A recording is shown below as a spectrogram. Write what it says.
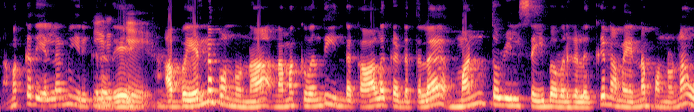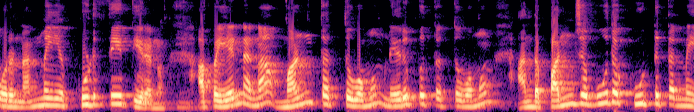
நமக்கு அது எல்லாமே இருக்கிறது. இருக்கே. அப்ப என்ன பண்ணணும்னா நமக்கு வந்து இந்த காலகட்டத்துல மண் தொழில் செய்பவர்களுக்கு நம்ம என்ன பண்ணணும்னா ஒரு நன்மையை கொடுத்தே தீரணும். அப்ப என்னன்னா மண் தத்துவமும் நெருப்பு தத்துவமும் அந்த பஞ்சபூத கூட்டுத்தன்மை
